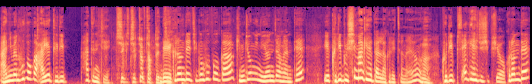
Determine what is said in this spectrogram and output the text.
아니면 후보가 아예 드립하든지 직 접 잡든지. 네. 그런데 지금 후보가 김종인 위원장한테 이 그립을 심하게 해달라 그랬잖아요. 네. 그립 세게 해주십시오. 그런데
